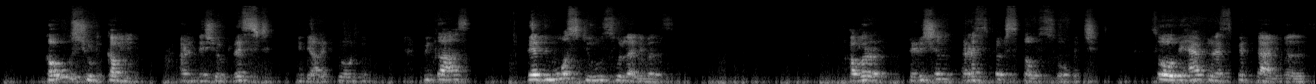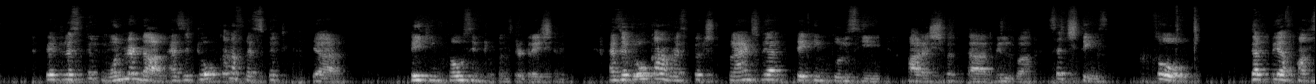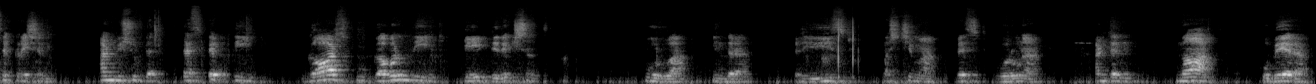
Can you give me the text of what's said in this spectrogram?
cows should come and they should rest in the auditorium because they're the most useful animals. Our tradition respects cows so much. So we have to respect the animals. We respect one and all. As a token of respect, they are taking cows into consideration. As a token of respect plants, we are taking tulsi or ashwatha, bilva, such things. So that way of consecration, and we should respect the gods who govern the eight directions Purva, Indra, east, Paschima, west, Varuna, and then north, Kubera,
